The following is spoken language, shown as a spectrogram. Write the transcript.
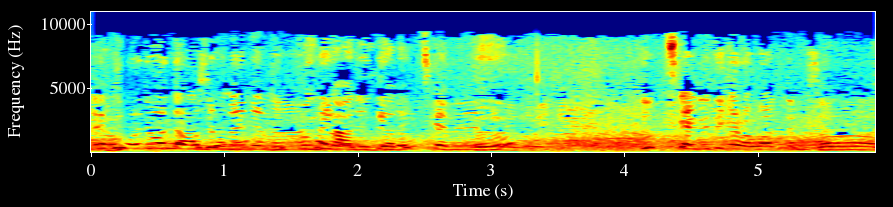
え、これで終わったら面白くないんだよな。1分ぐらいあるんじゃね。どっちか入れてから終わってほしい。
